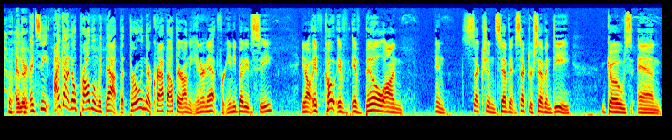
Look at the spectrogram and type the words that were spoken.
And And see, I got no problem with that, but throwing their crap out there on the internet for anybody to see, you know, if co- if if Bill on in section seven, sector seven D, goes and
